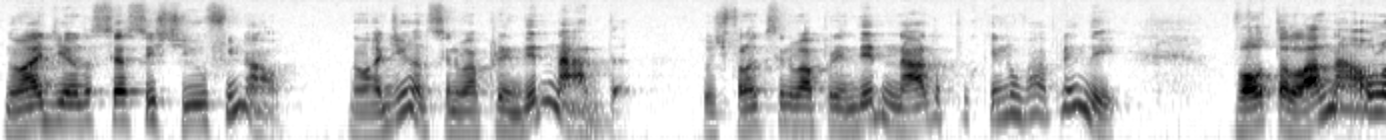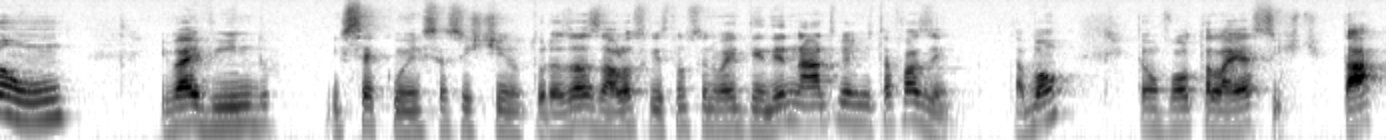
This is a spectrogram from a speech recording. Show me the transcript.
não adianta você assistir o final. Não adianta, você não vai aprender nada. Estou te falando que você não vai aprender nada porque não vai aprender volta lá na aula 1 e vai vindo em sequência assistindo todas as aulas, porque senão você não vai entender nada do que a gente está fazendo, tá bom? Então volta lá e assiste, tá?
